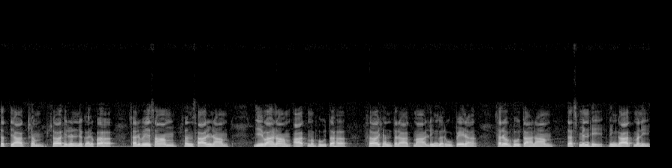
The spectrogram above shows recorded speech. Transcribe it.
सत्याख्यम स हिरण्यगर्भ। सर्वेशा संसारिणां जीवानाम् आत्मभूतः। स ह्यन्तरात्मा लिंगरूपेण सर्वभूतानां तस्मिन् हि लिंगात्मनि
